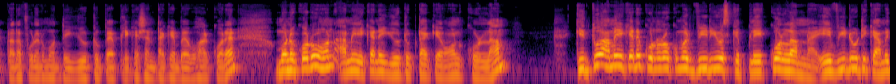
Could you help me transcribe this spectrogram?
আপনারা ফোনের মধ্যে ইউটিউব অ্যাপ্লিকেশনটাকে ব্যবহার করেন। মনে করুন, আমি এখানে ইউটিউবটাকে অন করলাম, কিন্তু আমি এখানে কোনো রকমের ভিডিওসকে প্লে করলাম না। এই ভিডিওটিকে আমি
